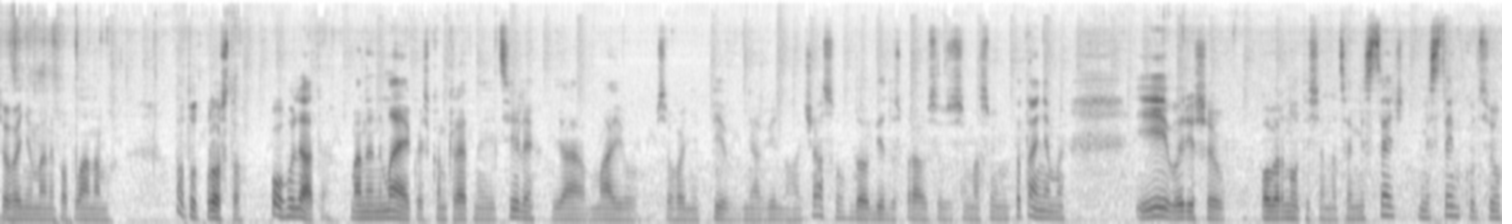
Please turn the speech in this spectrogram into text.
Сьогодні в мене по планам ну, тут просто погуляти. У мене немає якоїсь конкретної цілі. Я маю сьогодні півдня вільного часу до обіду, справився з усіма своїми питаннями і вирішив повернутися на це місце, місцинку цю.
